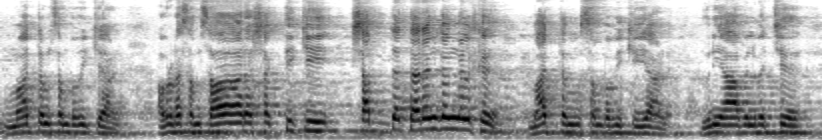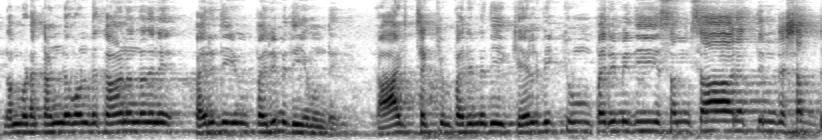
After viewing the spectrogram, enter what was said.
മാറ്റം സംഭവിക്കുകയാണ്. അവരുടെ സംസാര ശക്തിക്ക് ശബ്ദ തരംഗങ്ങൾക്ക് മാറ്റം സംഭവിക്കുകയാണ്. ദുനിയാവിൽ വെച്ച് നമ്മുടെ കണ്ണുകൊണ്ട് കാണുന്നതിന് പരിധിയും പരിമിതിയുമുണ്ട്. കാഴ്ചയ്ക്കും പരിമിതി കേൾവിക്കും പരിമിതി സംസാരത്തിന്റെ ശബ്ദ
